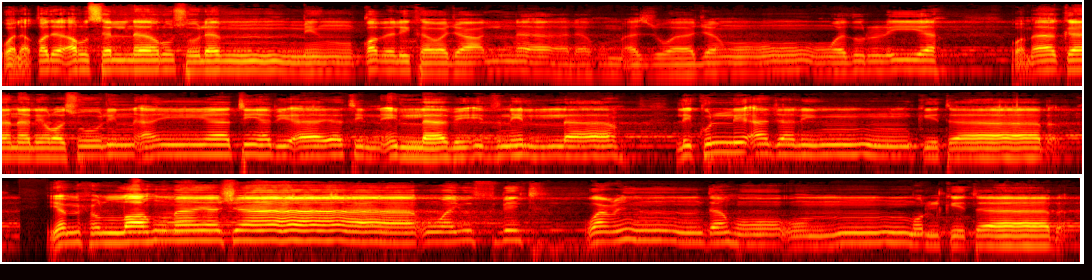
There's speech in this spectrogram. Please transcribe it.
ولقد أرسلنا رسلا من قبلك وجعلنا لهم أزواجا وذرية. وما كان لرسول أن يأتي بآية إلا بإذن الله. لكل أجل كتاب. يمحو الله ما يشاء ويثبت. وعنده أم الكتاب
